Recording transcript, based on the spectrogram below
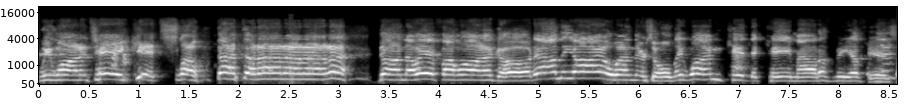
We want to take it slow. Da da da da da da. Don't know if I want to go down the aisle when there's only one kid that came out of me of If his. there's-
